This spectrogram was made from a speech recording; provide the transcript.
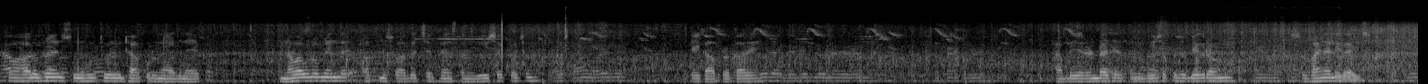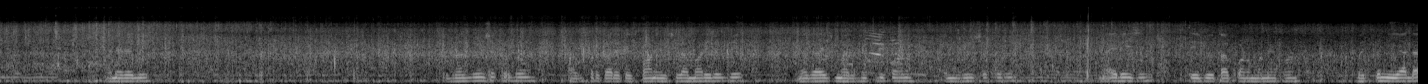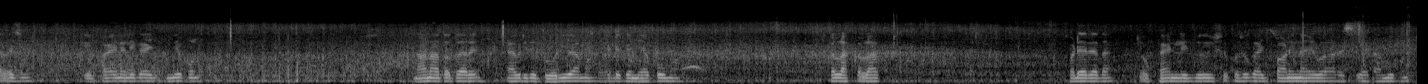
તો હાલો ફ્રેન્ડ્સ હું હું ચોરી ઠાકુરના આજના એક નવા બ્લોગની અંદર આપનું સ્વાગત છે. ફ્રેન્ડ્સ તમે જોઈ શકો છો. એક આ પ્રકારે આપણી એરંડા છે, તમે જોઈ શકો છો બેકગ્રાઉન્ડમાં સો ફાઇનલી છે અને રેબી ફ્રેન્ડ જોઈ શકો છો, આ પ્રકારે કંઈક પાણી ઉછલા મારી રહ્યું છે. અને ગાઈઝ મારી દીકરી પણ તમે જોઈ શકો છો. નાઈ રહી છે. તે જોતાં પણ મને પણ બચપનની યાદ આવે છે. કે ફાઇનલી ગાઈઝ મેં પણ નાના હતા ત્યારે આવી રીતે ધોરિયામાં એટલે કે નેપોમાં કલાક કલાક પડ્યા રહેતા. તો ફાઇનલી જોઈ શકો છો ગાઈઝ પાણીના એવા રસિયા અમે પણ.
